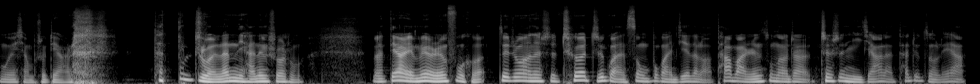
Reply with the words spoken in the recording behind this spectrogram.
我也想不出第二了，它不准了，你还能说什么？那第二也没有人复合，最重要的是车只管送不管接的了。他把人送到这儿，这是你家了，他就走了呀。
